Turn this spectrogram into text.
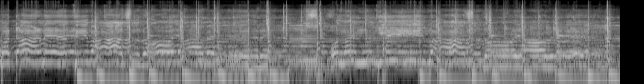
પડાણે થી વાસ આવે રે. સોલંકી વાસ આવે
